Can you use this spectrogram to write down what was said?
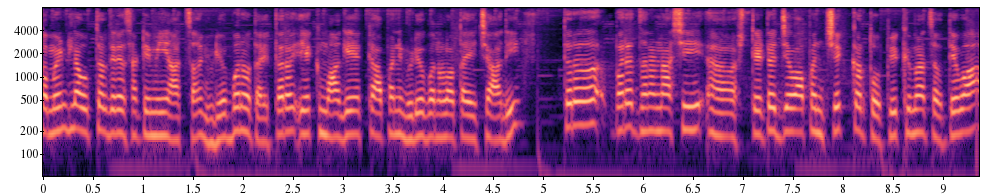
कमेंटला उत्तर देण्यासाठी मी आजचा व्हिडिओ बनवत आहे. तर एक मागे एक आपण व्हिडिओ बनवला होता याच्या आधी. तर बऱ्याच जणांना अशी स्टेटस जेव्हा आपण चेक करतो पीक विम्याचं तेव्हा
